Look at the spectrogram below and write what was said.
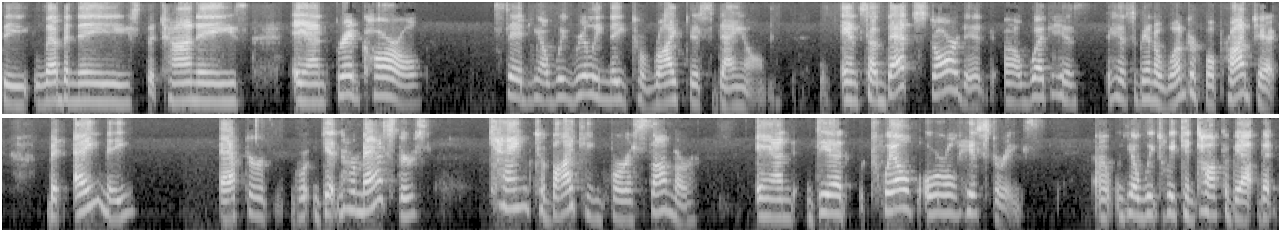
the Lebanese, the Chinese, and Fred Carl said, you know, we really need to write this down. And so that started uh, what has has been a wonderful project. But Amy, after getting her master's, came to Viking for a summer and did 12 oral histories, uh, you know, which we can talk about. But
